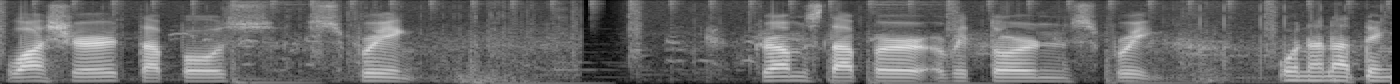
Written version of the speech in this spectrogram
washer tapos spring. Drum stopper return spring. Una nating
